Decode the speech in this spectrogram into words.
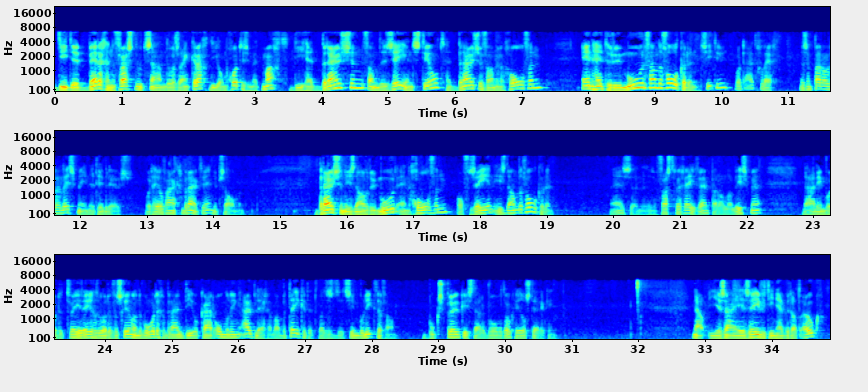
die de bergen vast doet staan door zijn kracht, die omgord is met macht, die het bruisen van de zeeën stilt, het bruisen van hun golven en het rumoer van de volkeren. Ziet u, wordt uitgelegd. Dat is een parallelisme in het Hebreeuws. Wordt heel vaak gebruikt hè, in de psalmen. Bruisen is dan rumoer en golven of zeeën is dan de volkeren. Dat is een vast gegeven, parallelisme. Daarin worden twee regels, worden verschillende woorden gebruikt die elkaar onderling uitleggen. Wat betekent het? Wat is het symboliek daarvan? Boekspreuk is daar bijvoorbeeld ook heel sterk in. Nou, Jezaja 17 hebben we dat ook.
